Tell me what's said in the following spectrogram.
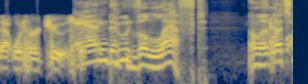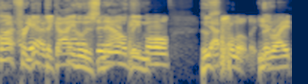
that would hurt Jews. But and do- the left. Uh, let- Let's well, not uh, forget yes, the guy the who's now the who's- absolutely. You're the- right.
